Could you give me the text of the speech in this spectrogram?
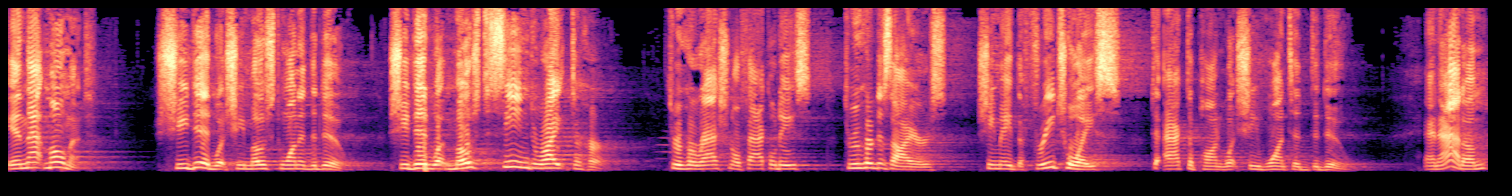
in that moment, she did what she most wanted to do. She did what most seemed right to her. Through her rational faculties, through her desires, she made the free choice to act upon what she wanted to do. And Adam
